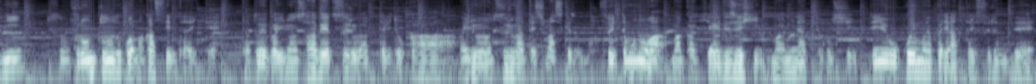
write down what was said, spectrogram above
にそのフロントのところを任せていただいて、例えばいろんなサーベイツールがあったりとか、まあ、いろいろツールがあったりしますけども、そういったものは、まあ、書き合いでぜひ、まあ、担ってほしいっていうお声もやっぱりあったりするんで、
